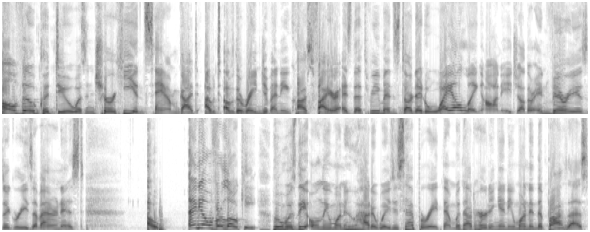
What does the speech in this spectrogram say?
All Phil could do was ensure he and Sam got out of the range of any crossfire as the three men started wailing on each other in various degrees of earnest. Oh, and over Loki, who was the only one who had a way to separate them without hurting anyone in the process.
